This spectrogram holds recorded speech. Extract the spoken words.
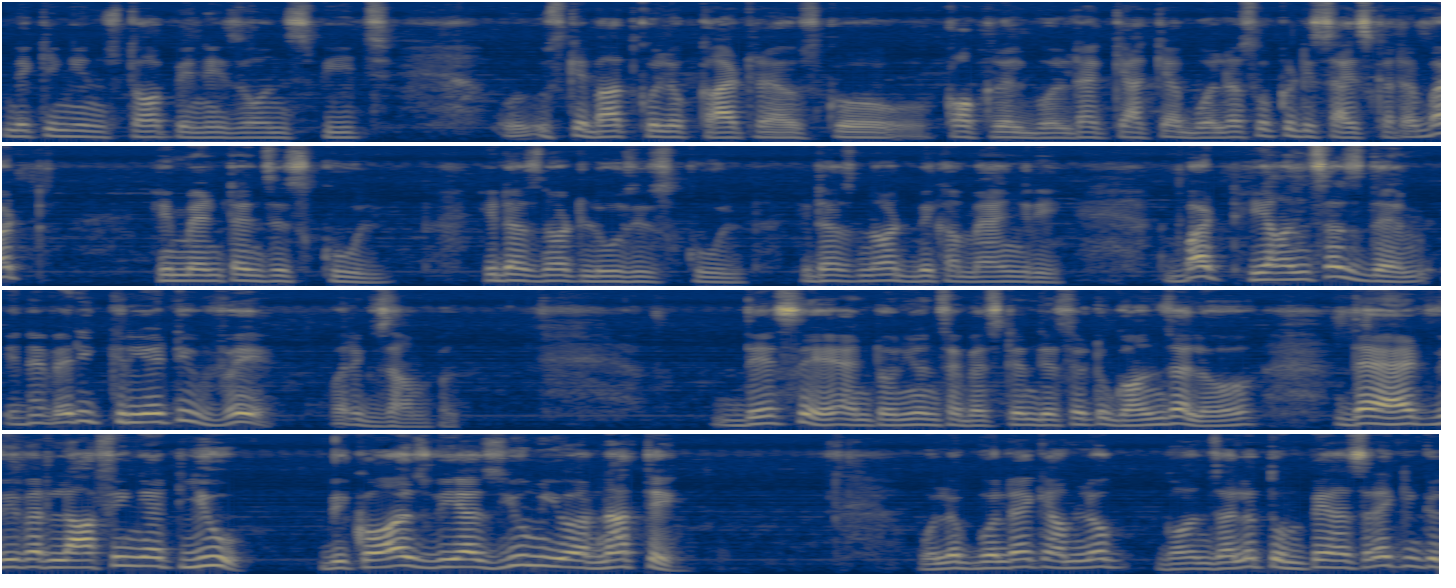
making him stop in his own speech. उसके बाद को लोग काट रहा है उसको कॉकरेल बोल रहा है क्या क्या बोल रहा है उसको क्रिटिसाइज कर रहा है but he maintains his cool he does not lose his cool he does not become angry but he answers them in a very creative way. For example, they say, Antonio and Sebastian, they say to Gonzalo that we were laughing at you because we assume you are nothing. वो लोग बोल रहे हैं कि हम लोग गोंजालो तुम पे हंस रहे हैं क्योंकि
